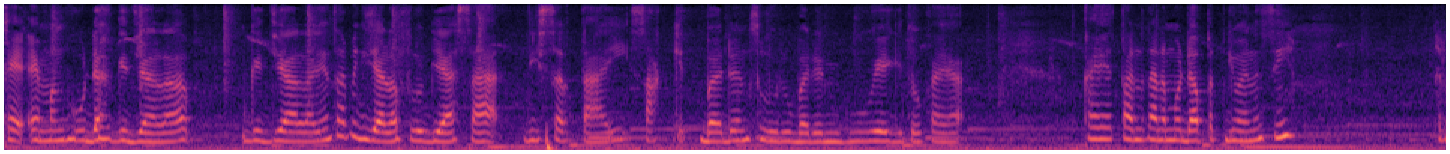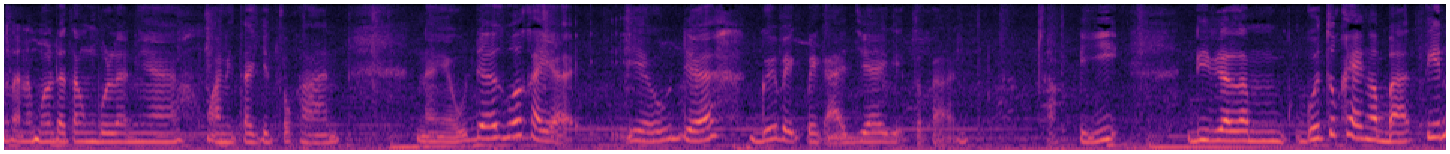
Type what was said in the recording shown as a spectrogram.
kayak emang gue udah gejala gejalanya tapi gejala flu biasa disertai sakit badan seluruh badan gue gitu. Kayak kayak tanda-tanda mau dapet gimana sih tanda-tanda mau datang bulannya wanita gitu kan. Nah ya udah gue kayak ya udah gue baik-baik aja gitu kan. Tapi di dalam gue tuh kayak ngebatin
